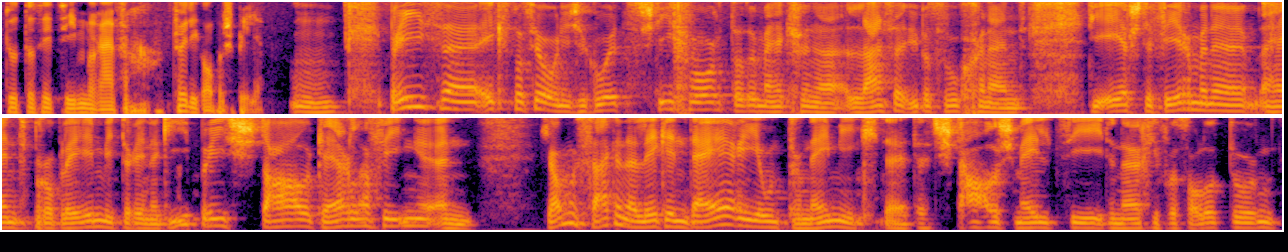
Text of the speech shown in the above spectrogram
tut das jetzt immer einfach völlig abspielen. Mhm. Preisexplosion ist ein gutes Stichwort. Oder man können lesen über das Wochenende. Die ersten Firmen haben Probleme mit der Energiepreis. Stahl, Gerlafingen, ein ja, muss sagen, eine legendäre Unternehmung, der, der Stahlschmelze in der Nähe von Solothurn,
